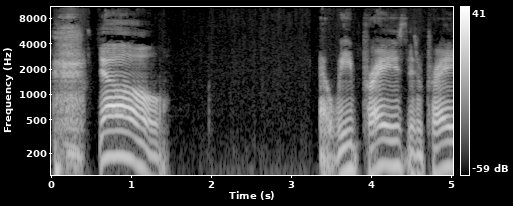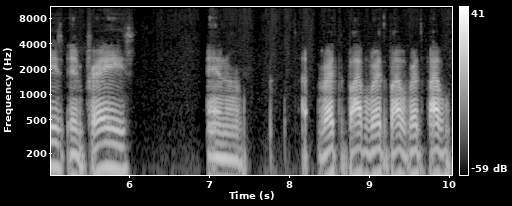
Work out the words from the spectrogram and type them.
Yo. And we praised and praised and praised and read the Bible, read the Bible, read the Bible.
